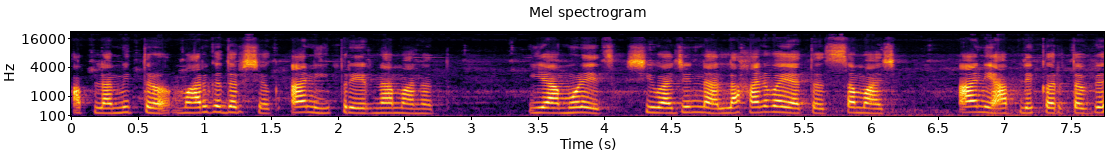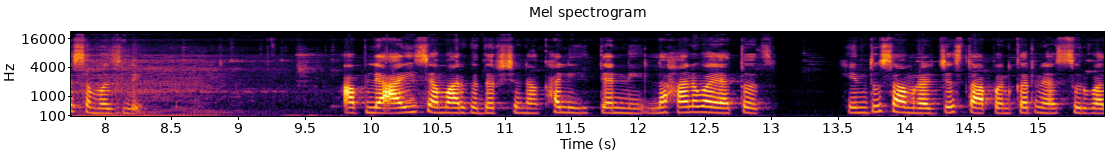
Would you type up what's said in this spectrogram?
आपला मित्र, मार्गदर्शक आणि प्रेरणा मानत. यामुळेच शिवाजींना लहान वयातच समाज आणि आपले कर्तव्य समजले. आपल्या आईच्या मार्गदर्शनाखाली त्यांनी लहान वयातच हिंदू साम्राज्य स्थापन करण्यास सुरुवात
